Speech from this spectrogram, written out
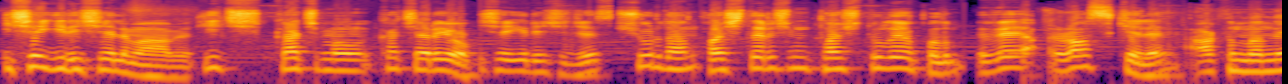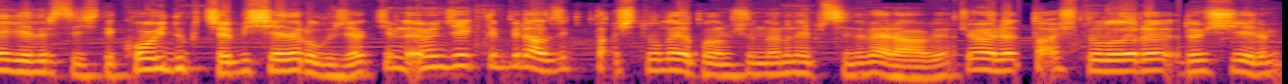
işe girişelim abi. Hiç kaçma kaçarı yok. İşe girişeceğiz. Şuradan taşları şimdi taş tuğla yapalım ve rastgele aklımda ne gelirse işte koydukça bir şeyler olacak. Şimdi öncelikle birazcık taş tuğla yapalım. Şunların hepsini ver abi. Şöyle taş tuğlaları döşeyelim.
